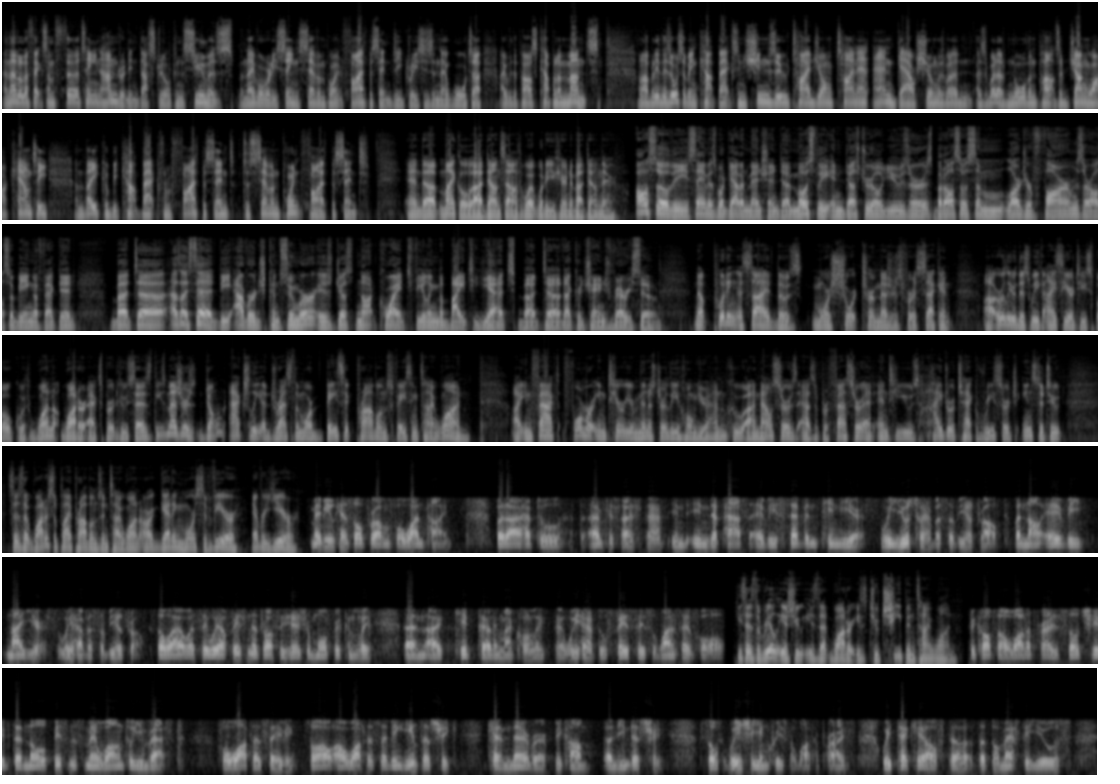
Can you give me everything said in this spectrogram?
and that'll affect some 1,300 industrial consumers. And they've already seen 7.5% decreases in their water over the past couple of months. And I believe there's also been cutbacks in Hsinchu, Taichung, Tainan, and Kaohsiung, as well as, as well as northern parts of Changhua County, and they could be cut back from 5% to 7.5%. And uh, Michael, uh, down south, what, what are you hearing about down there? Also, the same as what Gavin mentioned, uh, mostly industrial users, but also some larger farms are also being affected. But uh, as I said, the average consumer is just not quite feeling the bite yet, but uh, that could change very soon. Now, putting aside those more short term measures for a second, uh, earlier this week, ICRT spoke with one water expert who says these measures don't actually address the more basic problems facing Taiwan. Uh, in fact, former Interior Minister Li Hongyuan, who uh, now serves as a professor at NTU's Hydrotech Research Institute, says that water supply problems in Taiwan are getting more severe every year. Maybe you can solve problem for one time, but I have to emphasize that in in the past every 17 years we used to have a severe drought, but now every nine years we have a severe drought. So I would say we are facing the drought situation more frequently, and I keep telling my colleague that we have to face this once and for all. He says the real issue is that water is too cheap in Taiwan. Because our water price is so cheap that no businessman want to invest for water saving. So our, our water saving industry can never become an industry. So we should increase the water price. We take care of the, the domestic use,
